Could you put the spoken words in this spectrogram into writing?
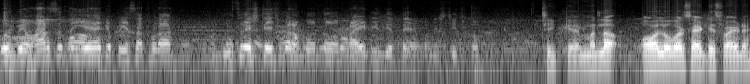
उस व्यवहार से तो ये है कि पैसा थोड़ा दूसरे स्टेज पर रखो तो प्रायोरिटी देते हैं अपन इस चीज़ को। ठीक है मतलब ऑल ओवर सेटिस्फाइड है?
